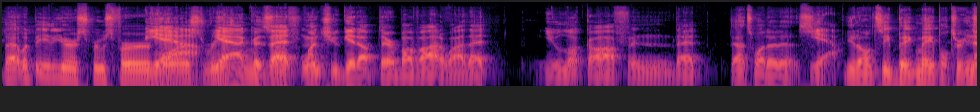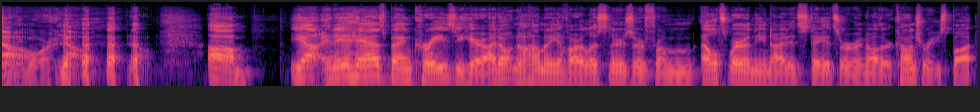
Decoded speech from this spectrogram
that would be your spruce fir yeah. forest region. Yeah. Because that once you get up there above Ottawa, that you look off and that that's what it is. Yeah. You don't see big maple trees no anymore. no no. Yeah, and it has been crazy here. I don't know how many of our listeners are from elsewhere in the United States or in other countries, but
